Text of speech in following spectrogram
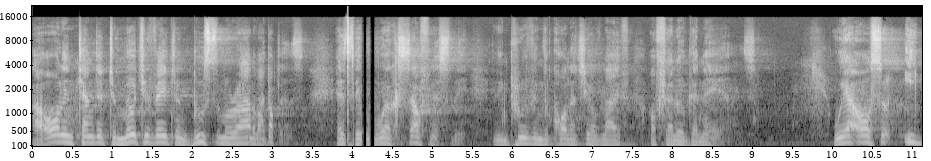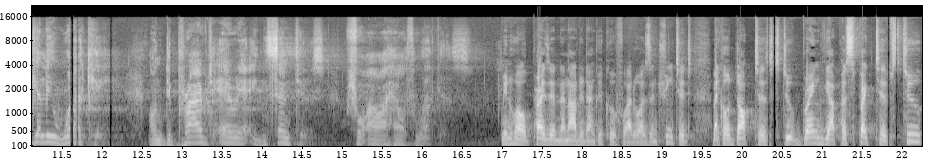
are all intended to motivate and boost the morale of our doctors as they work selflessly in improving the quality of life of fellow Ghanaians. We are also eagerly working on deprived area incentives for our health workers. Meanwhile, President Nana Addo Dankwa Akufo-Addo has entreated medical doctors to bring their perspectives to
